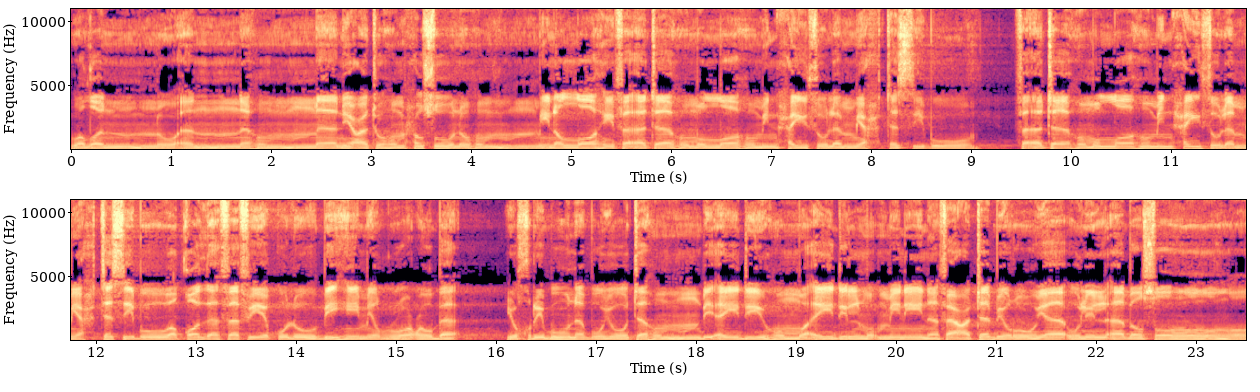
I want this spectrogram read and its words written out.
وظنوا أنهم مانعتهم حصونهم من الله فأتاهم الله من حيث لم يحتسبوا فأتاهم الله من حيث لم يحتسبوا وقذف في قلوبهم الرعب يخربون بيوتهم بأيديهم وأيدي المؤمنين فاعتبروا يا أولي الأبصار.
